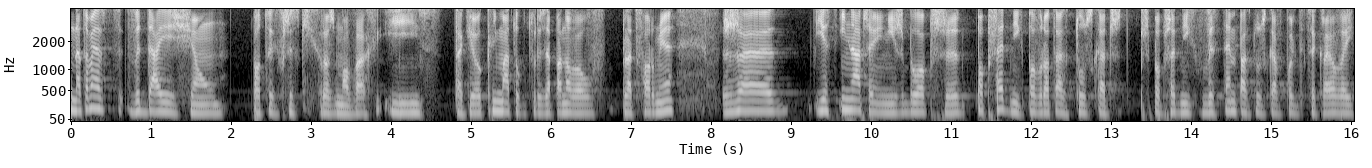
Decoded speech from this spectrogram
Natomiast wydaje się po tych wszystkich rozmowach i z takiego klimatu, który zapanował w platformie, że jest inaczej niż było przy poprzednich powrotach Tuska, czy przy poprzednich występach Tuska w polityce krajowej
